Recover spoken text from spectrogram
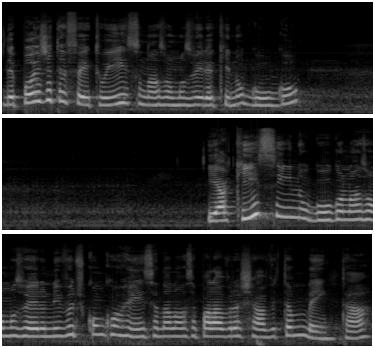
Depois de ter feito isso, nós vamos vir aqui no Google. E aqui sim, no Google, nós vamos ver o nível de concorrência da nossa palavra-chave também, tá?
